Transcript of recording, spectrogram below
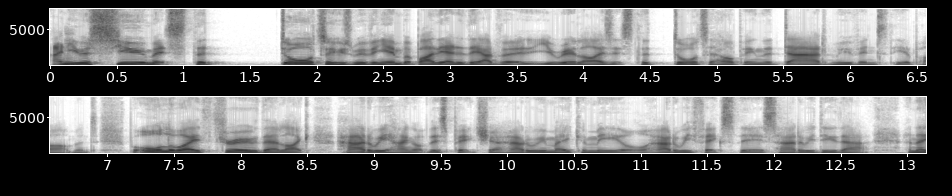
and you assume it's the daughter who's moving in, but by the end of the advert, you realise it's the daughter helping the dad move into the apartment. But all the way through, they're like, "How do we hang up this picture? How do we make a meal? How do we fix this? How do we do that?" And they're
